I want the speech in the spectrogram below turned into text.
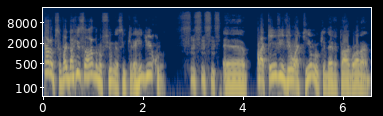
cara, você vai dar risada no filme, assim, porque ele é ridículo. É, para quem viveu aquilo, que deve estar tá agora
